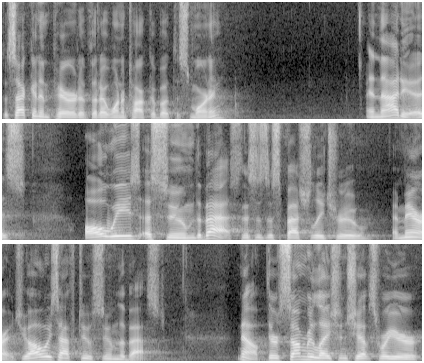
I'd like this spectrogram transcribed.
the second imperative that I want to talk about this morning. And that is always assume the best. This is especially true in marriage. You always have to assume the best. Now, there's some relationships where you're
